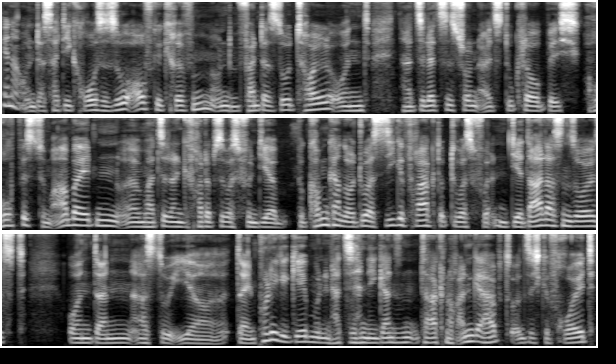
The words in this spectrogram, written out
Genau. Und das hat die Große so aufgegriffen und fand das so toll und hat sie letztens schon, als du, glaube ich, hoch bist zum Arbeiten, ähm, hat sie dann gefragt, ob sie was von dir bekommen kann oder du hast sie gefragt, ob du was von dir da lassen sollst. Und dann hast du ihr deinen Pulli gegeben und den hat sie dann den ganzen Tag noch angehabt und sich gefreut.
